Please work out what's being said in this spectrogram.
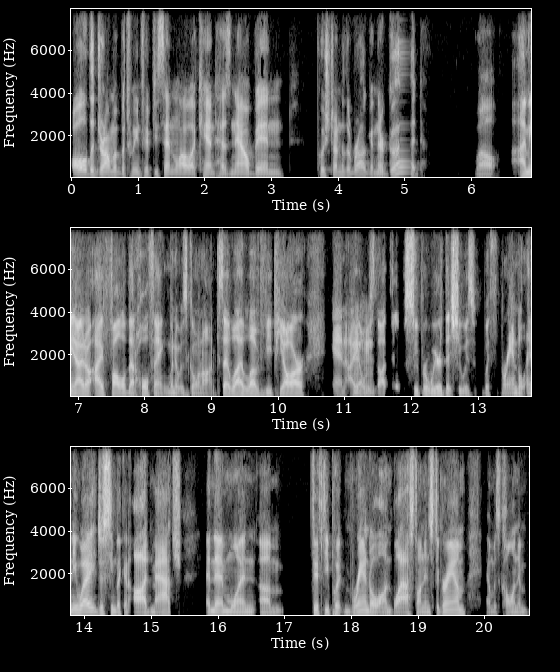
all the drama between 50 Cent and Lala Kent has now been pushed under the rug and they're good. Well, I mean, I don't, I followed that whole thing when it was going on because I, I loved VPR and I mm-hmm. always thought that it was super weird that she was with Randall anyway. It just seemed like an odd match. And then when, um, 50 put Randall on blast on Instagram and was calling him,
